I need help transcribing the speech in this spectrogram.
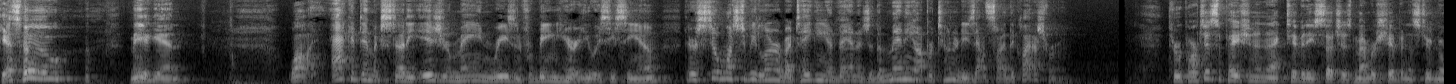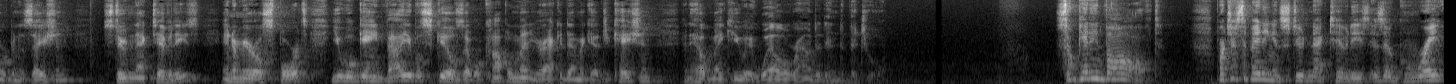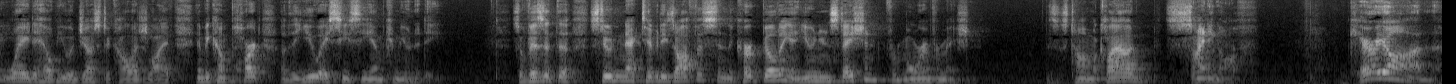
Guess who? Me again. While academic study is your main reason for being here at UACCM, there's still much to be learned by taking advantage of the many opportunities outside the classroom. Through participation in activities such as membership in a student organization, student activities, intramural sports, you will gain valuable skills that will complement your academic education and help make you a well rounded individual. So get involved. Participating in student activities is a great way to help you adjust to college life and become part of the UACCM community. So visit the Student Activities Office in the Kirk Building at Union Station for more information. This is Tom McLeod signing off. Carry on!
